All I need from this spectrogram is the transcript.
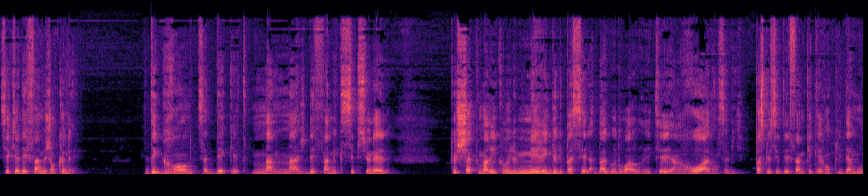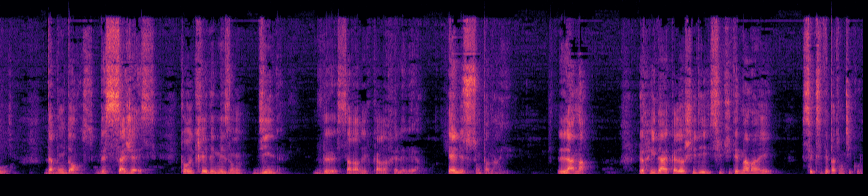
C'est qu'il y a des femmes, et j'en connais, des grandes sadéquettes, mamages, des femmes exceptionnelles, que chaque mari qui aurait le mérite de lui passer la bague au droit aurait été un roi dans sa vie. Parce que c'était des femmes qui étaient remplies d'amour, d'abondance, de sagesse, qui auraient créé des maisons dignes de Sarah Rivka, et Léa. Elles ne se sont pas mariées. Lama, le Hida Kadosh, il dit, si tu t'es pas marié, c'est que c'était pas ton tikkun.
